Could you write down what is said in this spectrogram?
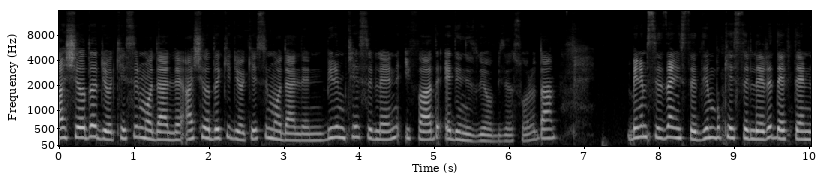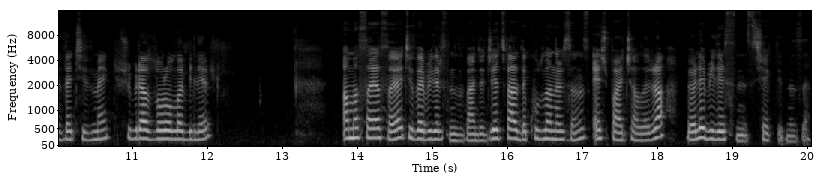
aşağıda diyor kesir modelleri aşağıdaki diyor kesir modellerinin birim kesirlerini ifade ediniz diyor bize soruda. Benim sizden istediğim bu kesirleri defterinize çizmek. Şu biraz zor olabilir. Ama saya saya çizebilirsiniz bence. Cetvelde kullanırsanız eş parçalara bölebilirsiniz şeklinizi.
